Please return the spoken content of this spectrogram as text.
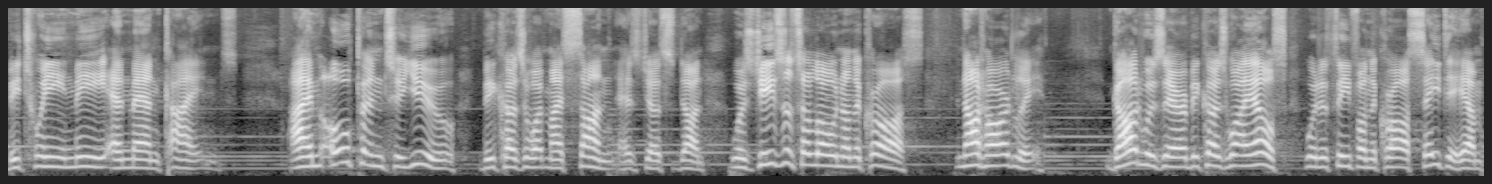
between me and mankind. I'm open to you because of what my son has just done. Was Jesus alone on the cross? Not hardly. God was there because why else would a thief on the cross say to him,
